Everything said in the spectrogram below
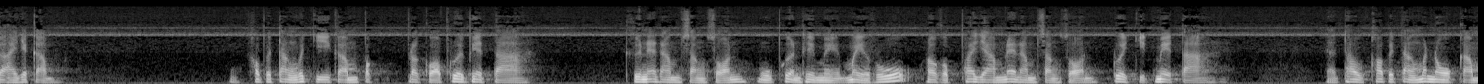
กายกรรม เข้าไปตั้งวจีกรรมประประกอบด้วยเมตตา คือแนะนำสั่งสอนหมู่เพื่อนที่ไม่ไม่รู้ เราก็พยายามแนะนำสั่งสอนด้วยจิตเมตตาเท่าเข้าไปตั้งมโนกรรม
